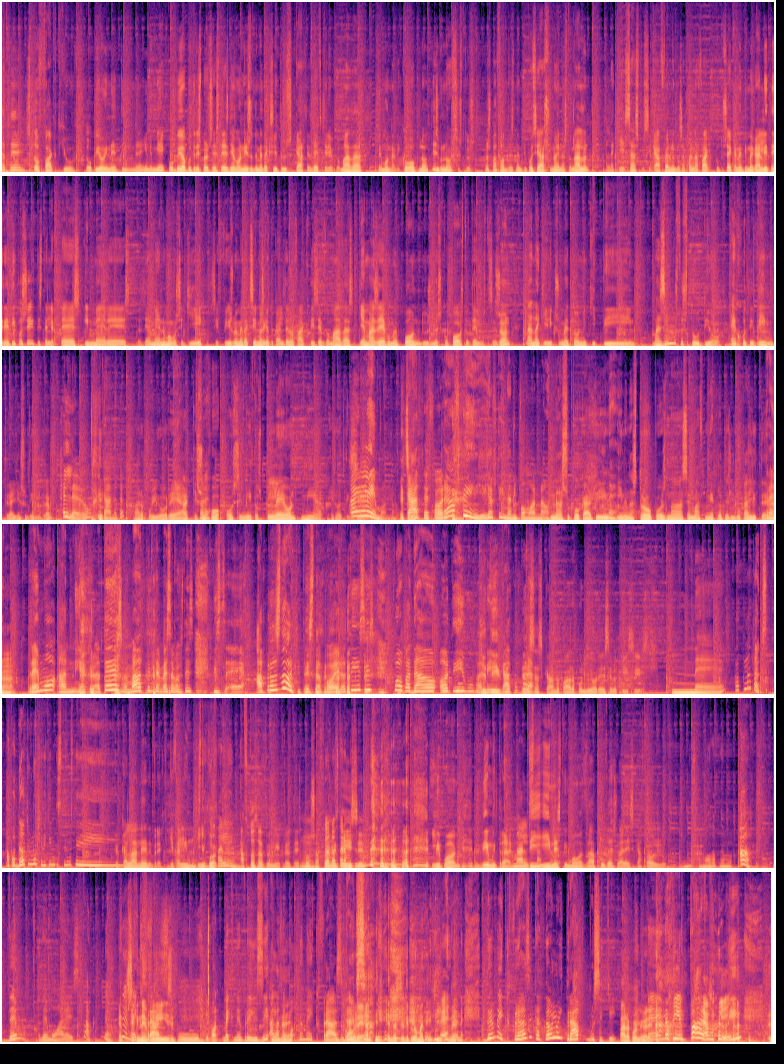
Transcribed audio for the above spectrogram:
Ήρθατε στο Fact You, το οποίο είναι τι είναι. Είναι μια εκπομπή όπου τρεις παρουσιαστές διαγωνίζονται μεταξύ τους κάθε δεύτερη εβδομάδα με μοναδικό όπλο τι γνώσει τους, προσπαθώντας να εντυπωσιάσουν ο ένας τον άλλον, αλλά και εσάς φυσικά, φέρνοντας από ένα fact που τους έκανε τη μεγαλύτερη εντύπωση τις τελευταίες ημέρες. Δεν μένουμε όμως εκεί, ψηφίζουμε μεταξύ μας για το καλύτερο fact της εβδομάδας και μαζεύουμε πόντους με σκοπό στο τέλος της σεζόν να ανακηρύξουμε τον νικητή. Μαζί μου στο στούντιο έχω τη Δήμητρα. Γεια σου Δήμητρα. Hello, τι κάνετε; Πάρα πολύ ωραία και σου Ωραία. έχω ως συνήθως πλέον μία ερώτηση. Αλίμονο. Έτσι, Κάθε φορά αυτή, για αυτή είναι ανυπομονώ. Να σου πω κάτι, Ναι. είναι ένας τρόπος να σε μάθουν οι ακροτές λίγο καλύτερα. Τρέμω. Τρέμω αν οι ακροατές με μάθουν μέσα από αυτές τις ε, απροσδόκητες θα πω ερωτήσεις που απαντάω ό,τι μου φανεί Γιατί κάθε δεν φορά. σας κάνω πάρα πολύ ωραίες ερωτήσεις. Ναι, απλά εντάξει. Απαντάω ότι μου έρχεται εκείνη τη στιγμή στη... Ε, καλά, ναι, ναι, βρε. Την κεφαλή μου. στην Λοιπόν, κεφαλή μου. Αυτό θα δουν οι ακροατές. Μμ. Πόσο Τον αυθόρμητη αυθόρμητη είσαι. λοιπόν, Δήμητρα, Μάλιστα. τι είναι στη μόδα που δεν σου αρέσει καθόλου; Είναι στη μόδα που δεν μου... Α! Δεν, δεν μου αρέσει. Εντάξει, ναι. Κάτι που δεν σε με εκφράζει. εκνευρίζει που... Λοιπόν, με εκνευρίζει, αλλά Ναι. θα πω δεν με εκφράζει. Εντάξει. Ωραία, για να είσαι διπλωματική. ναι, ναι, ναι. Δεν με εκφράζει καθόλου η τραπ μουσική. Πάρα πολύ ωραία. Με ενοχλεί πάρα πολύ.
